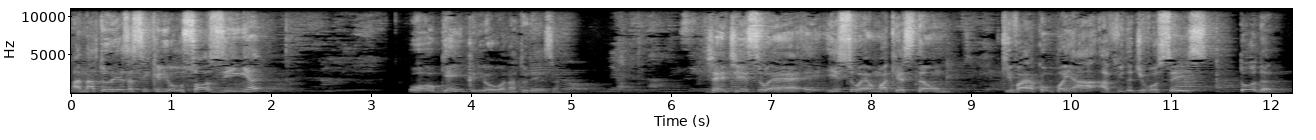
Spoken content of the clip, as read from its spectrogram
A natureza se criou sozinha ou alguém criou a natureza? Gente, isso é, isso é uma questão que vai acompanhar a vida de vocês toda,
